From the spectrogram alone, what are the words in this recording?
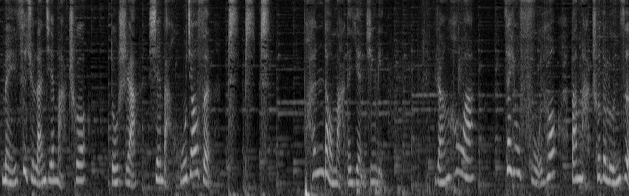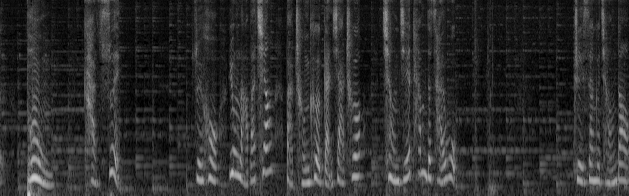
每一次去拦截马车，都是啊，先把胡椒粉。喷到马的眼睛里，然后啊，再用斧头把马车的轮子砰砍碎，最后用喇叭枪把乘客赶下车，抢劫他们的财物。这三个强盗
